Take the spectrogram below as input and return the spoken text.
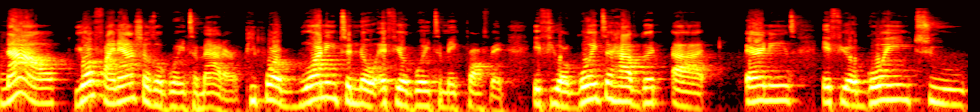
now your financials are going to matter. People are wanting to know if you're going to make profit, if you are going to have good uh, earnings, if you're going to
